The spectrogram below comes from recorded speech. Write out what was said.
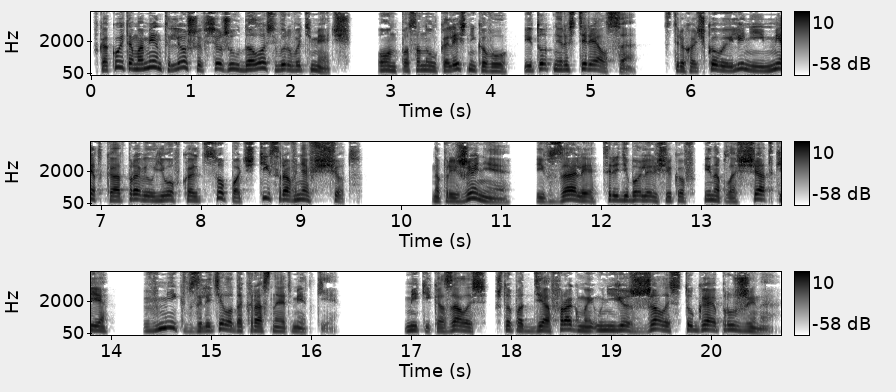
В какой-то момент Лёше все же удалось вырвать мяч. Он посанул Колесникову, и тот не растерялся. С трехочковой линии метко отправил его в кольцо, почти сравняв счет. Напряжение и в зале, среди болельщиков, и на площадке вмиг взлетело до красной отметки. Мике казалось, что под диафрагмой у нее сжалась тугая пружина.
